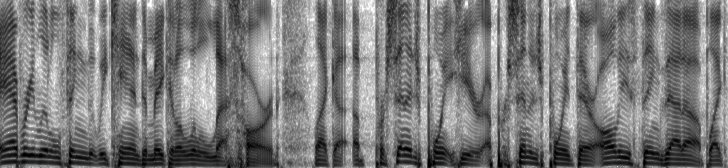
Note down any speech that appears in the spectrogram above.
every little thing that we can to make it a little less hard. Like a, a, percentage point here, a percentage point there, all these things add up. Like,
